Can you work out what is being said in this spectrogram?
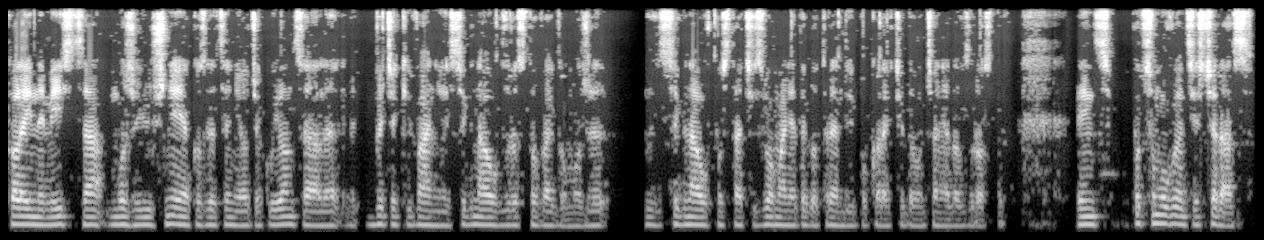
Kolejne miejsca, może już nie jako zlecenie oczekujące, ale wyczekiwanie sygnału wzrostowego, może sygnału w postaci złamania tego trendu i po korekcie dołączania do wzrostów. Więc podsumowując jeszcze raz,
